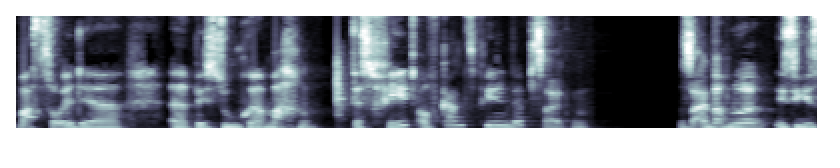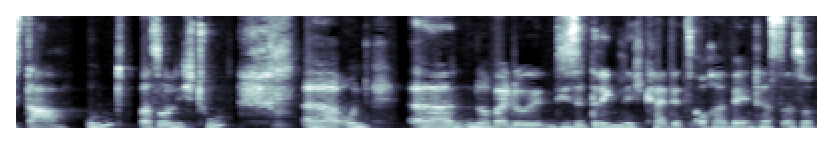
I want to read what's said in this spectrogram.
was soll der äh, Besucher machen? Das fehlt auf ganz vielen Webseiten. Es ist einfach nur, sie ist da. Und was soll ich tun? Äh, und äh, nur weil du diese Dringlichkeit jetzt auch erwähnt hast, also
